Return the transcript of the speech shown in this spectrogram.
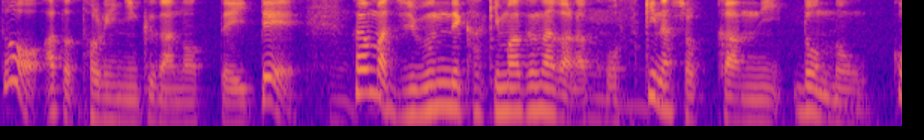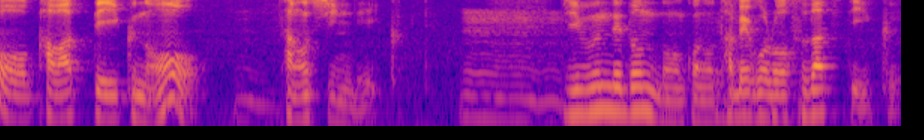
とあと鶏肉が乗っていてそれはまあ自分でかき混ぜながらこううん好きな食感にどんどんこう変わっていくのを楽しんでいく。うんうんうん。自分でどんどんこの食べ頃を育てていく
